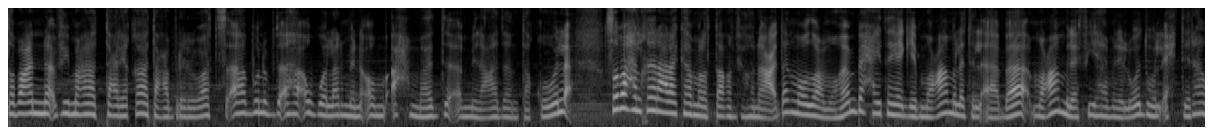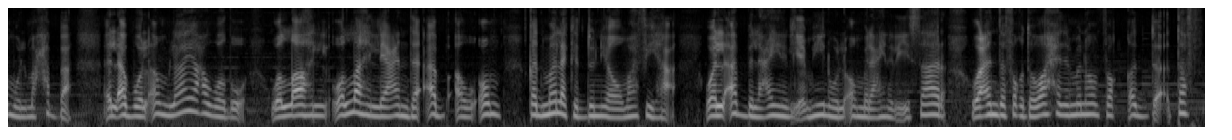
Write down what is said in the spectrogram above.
طبعا في معنا التعليقات عبر الواتساب ونبدأها أولا من أم أحمد من عدن تقول صباح الخير على كامل الطاقم في هنا عدن. موضوع مهم بحيث يجب معاملة الآباء معاملة فيها من الود والاحترام والمحبة. الأب والأم لا يعوضوا. والله والله اللي عنده أب أو أم قد ملك الدنيا وما فيها. والأب العين اليمين والأم العين اليسار وعند فقد واحد منهم فقد تف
